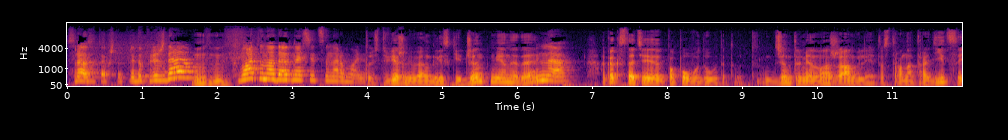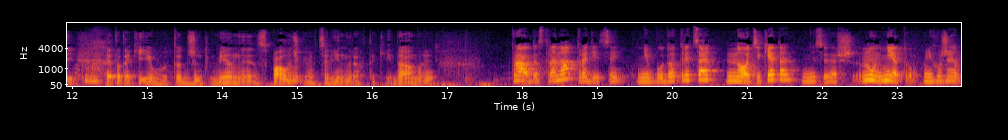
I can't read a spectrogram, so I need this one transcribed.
Сразу так что предупреждаю, угу. к мату надо относиться нормально. То есть вежливые английские джентльмены, да? Да. А как, кстати, по поводу вот этого вот, джентльмена, у нас же Англия это страна традиций, это такие вот джентльмены с палочками в цилиндрах, такие дамы. Правда, страна традиций, не буду отрицать, но этикета не соверш... ну, нету. У них уже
